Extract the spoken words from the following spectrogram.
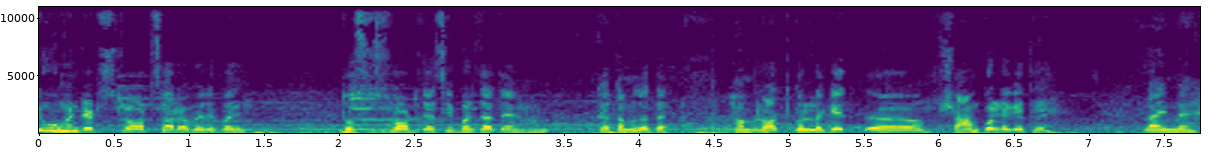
200 slots are available 200 slot जैसे ही भर जाते हैं हम खत्म हो जाता है। हम रात को लगे अ, शाम को लगे थे लाइन में।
